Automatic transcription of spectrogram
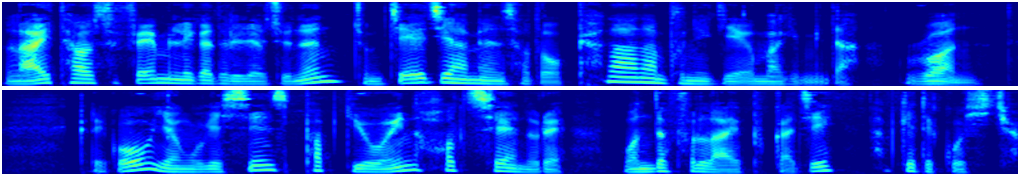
라이트하우스 패밀리가 들려주는 좀 jazzy하면서도 편안한 분위기의 음악입니다. Run. 그리고 영국의 신스팝 듀오인 허츠의 노래 Wonderful Life까지 함께 듣고 오시죠.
